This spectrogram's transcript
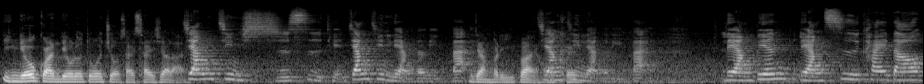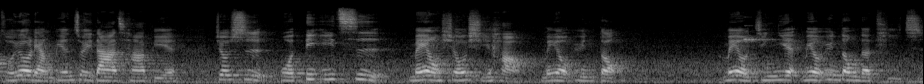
引流管留了多久才拆下来？将近十四天，将近两个礼拜。两个礼拜。将近两个礼拜。两边两次开刀，左右两边最大的差别就是我第一次没有休息好，没有运动，没有经验，没有运动的体质。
